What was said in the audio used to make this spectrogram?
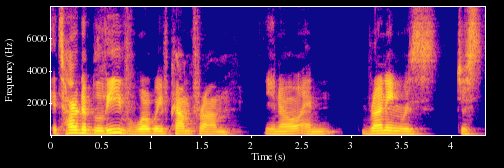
it's hard to believe where we've come from, you know, and running was just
